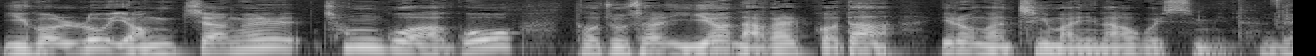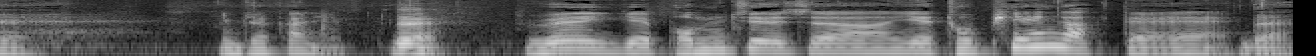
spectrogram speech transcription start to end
이걸로 영장을 청구하고 더 조사를 이어 나갈 거다 이런 관측이 많이 나오고 있습니다. 네, 임 작가님. 네. 왜 이게 범죄자의 도피 행각 때 네.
